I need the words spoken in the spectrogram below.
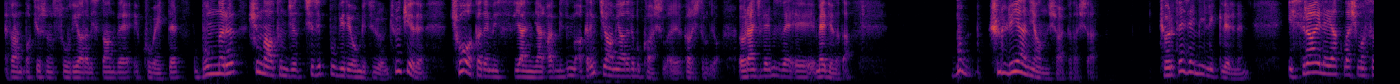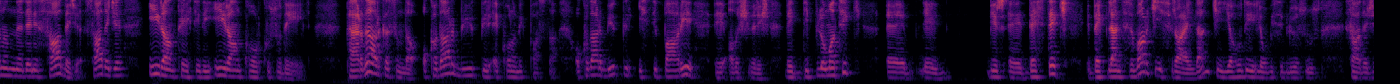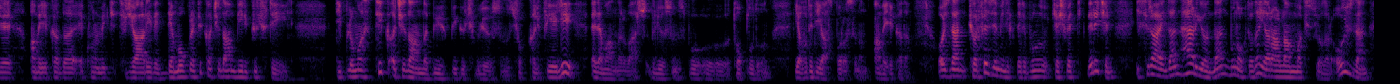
Efendim bakıyorsunuz Suudi Arabistan ve e, Kuveyt'te. Bunları şunun altını çizip bu videomu bitiriyorum. Türkiye'de çoğu akademisyen yani bizim akademik camiada da bu karşı- karıştırılıyor. Öğrencilerimiz ve e, medyada da. Bu külliyen yanlış arkadaşlar. Körfez emirliklerinin İsrail'e yaklaşmasının nedeni sadece sadece İran tehdidi, İran korkusu değil. Perde arkasında o kadar büyük bir ekonomik pasta, o kadar büyük bir istihbari e, alışveriş ve diplomatik e, e, bir e, destek beklentisi var ki İsrail'den ki Yahudi lobisi biliyorsunuz sadece Amerika'da ekonomik, ticari ve demografik açıdan bir güç değil diplomatik açıdan da büyük bir güç biliyorsunuz. Çok kalifiyeli elemanları var biliyorsunuz bu e, topluluğun. Yahudi diasporasının Amerika'da. O yüzden Körfez Emirlikleri bunu keşfettikleri için İsrail'den her yönden bu noktada yararlanmak istiyorlar. O yüzden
